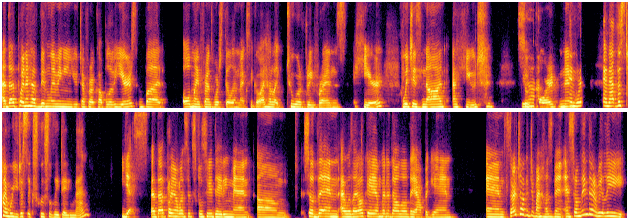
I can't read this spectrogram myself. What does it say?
at that point i have been living in utah for a couple of years but all my friends were still in mexico. I had like two or three friends here which is not a huge Yeah. support network And at this time, were you just exclusively dating men? Yes. At that point, I was exclusively dating men. Um, so then I was like, okay, I'm gonna download the app again and start talking to my husband. And something that really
